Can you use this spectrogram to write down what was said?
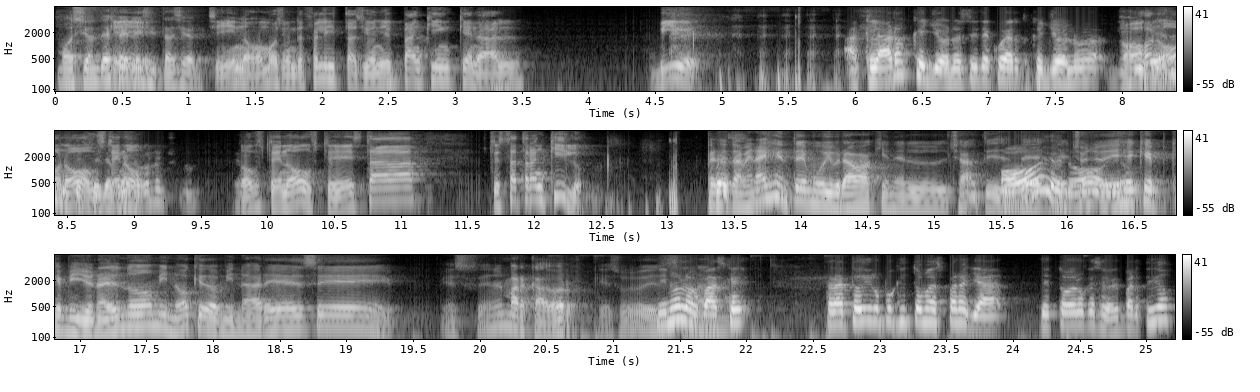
Moción de Que- felicitación. Sí, no, moción de felicitación y el plan quinquenal vive. Aclaro que yo no estoy de acuerdo, que yo no. No, no, no, usted ¿no? No, usted no, usted está, usted está tranquilo. Pero Pues- también hay gente muy brava aquí en el chat. Y de, Obvio, de hecho, no, yo dije obvio. que, que Millonarios no dominó, que dominar es, eh, es en el marcador. Que eso es Y no, lo una- es que trato de ir un poquito más para allá de todo lo que se ve el partido,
